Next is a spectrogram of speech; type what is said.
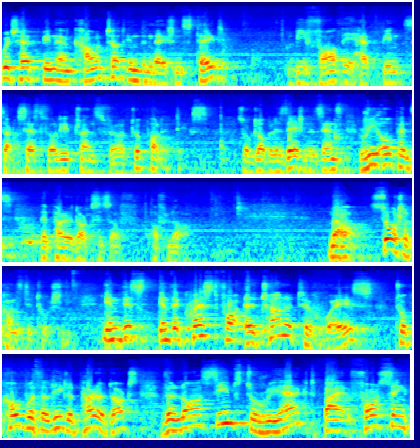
which had been encountered in the nation state before they had been successfully transferred to politics. So globalization, in a sense, reopens the paradoxes of, of law. Now, social constitution. In, this, in the quest for alternative ways to cope with the legal paradox, the law seems to react by forcing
